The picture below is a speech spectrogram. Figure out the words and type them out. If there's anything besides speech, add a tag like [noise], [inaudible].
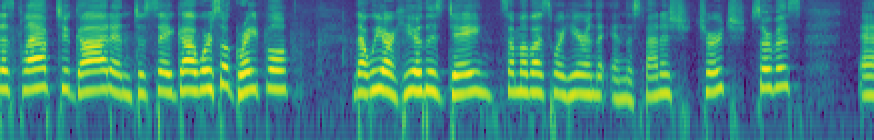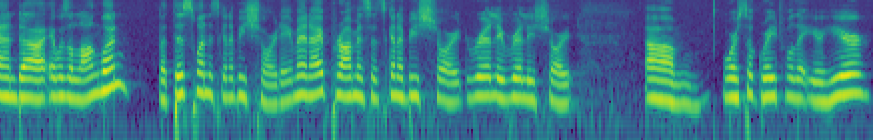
Let's clap to God and to say, God, we're so grateful that we are here this day. Some of us were here in the in the Spanish church service, and uh, it was a long one, but this one is going to be short. Amen. I promise it's going to be short, really, really short. Um, we're so grateful that you're here.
